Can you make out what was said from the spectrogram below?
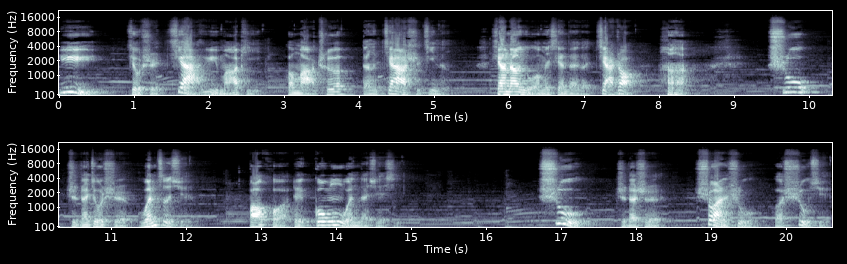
御就是驾驭马匹和马车等驾驶技能，相当于我们现在的驾照。哈哈，书指的就是文字学，包括对公文的学习。数指的是。算术和数学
